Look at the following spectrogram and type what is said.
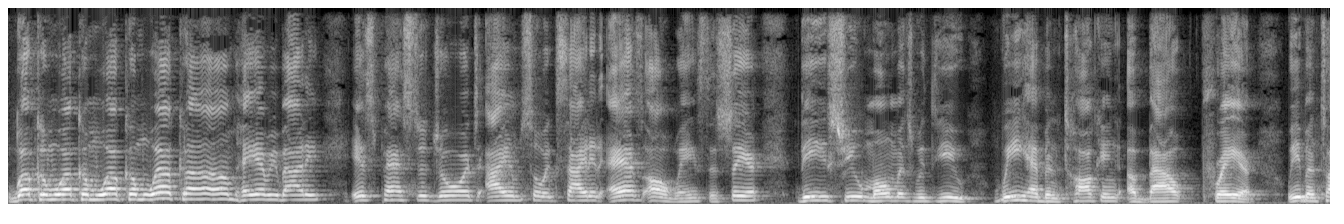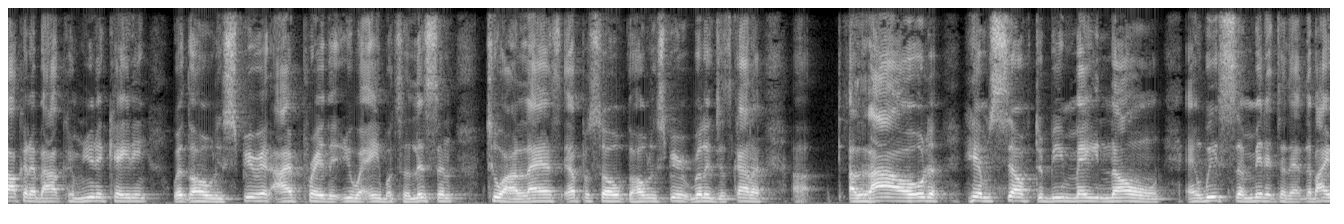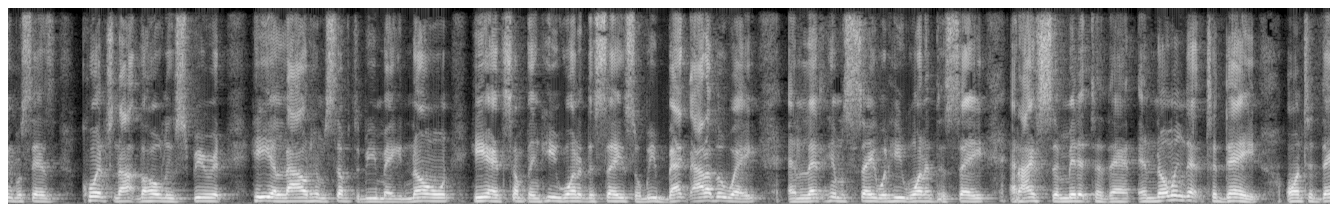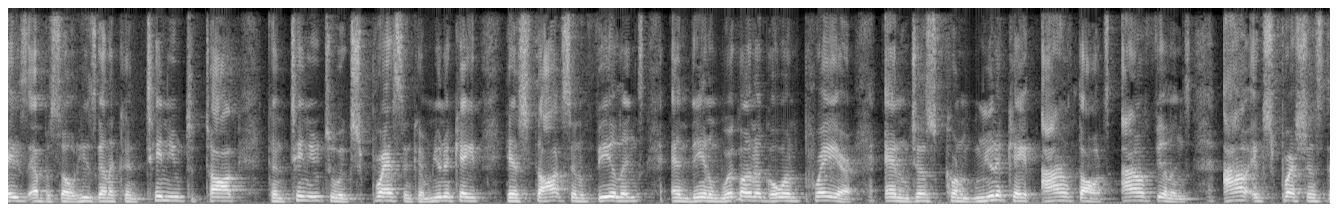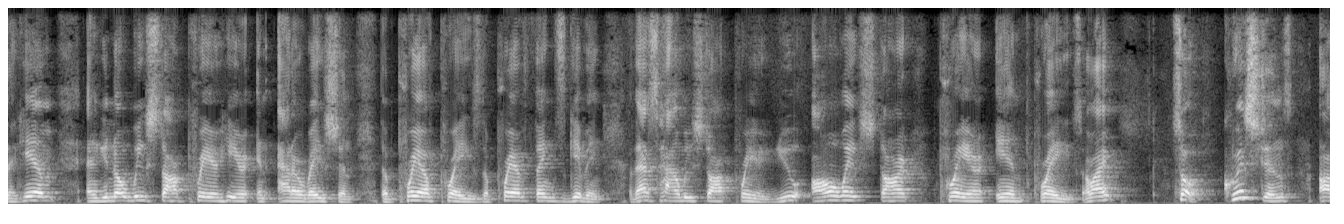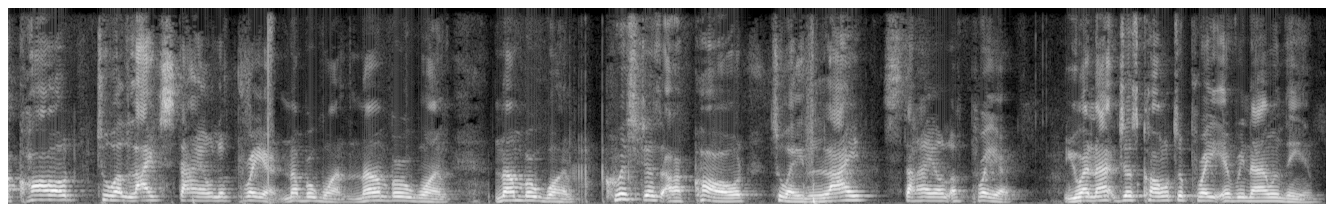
Welcome, welcome, welcome, welcome. Hey, everybody. It's Pastor George. I am so excited, as always, to share these few moments with you. We have been talking about prayer. We've been talking about communicating with the Holy Spirit. I pray that you were able to listen to our last episode. The Holy Spirit really just kind of uh, allowed himself to be made known and we submitted to that. The Bible says, quench not the Holy Spirit. He allowed himself to be made known. He had something he wanted to say. So we backed out of the way and let him say what he wanted to say. And I submitted to that. And knowing that today, on today's episode, he's going to continue to talk, continue to express and communicate his thoughts and feelings. And then we're going to go in prayer and just communicate our thoughts, our feelings, our expressions to Him. And you know, we start prayer here in adoration, the prayer of praise, the prayer of thanksgiving. That's how we start prayer. You always start prayer in praise. All right. So, Christians are called to a lifestyle of prayer. Number one, number one, number one. Christians are called to a lifestyle of prayer. You are not just called to pray every now and then.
